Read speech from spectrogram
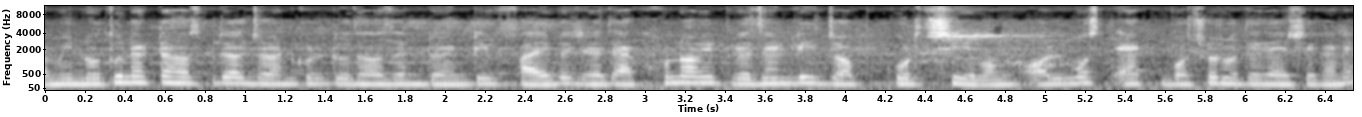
আমি নতুন একটা হসপিটাল জয়েন করি টু থাউজেন্ড টোয়েন্টি ফাইভে যেটাতে এখনও আমি প্রেজেন্টলি জব করছি এবং অলমোস্ট এক বছর হতে যায় সেখানে।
